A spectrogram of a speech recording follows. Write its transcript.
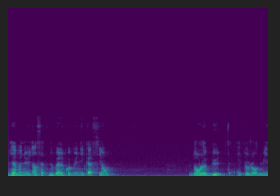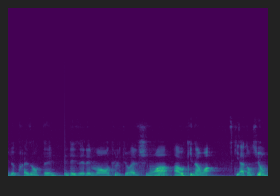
Bienvenue dans cette nouvelle communication dont le but est aujourd'hui de présenter des éléments culturels chinois à Okinawa. Ce qui, attention,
